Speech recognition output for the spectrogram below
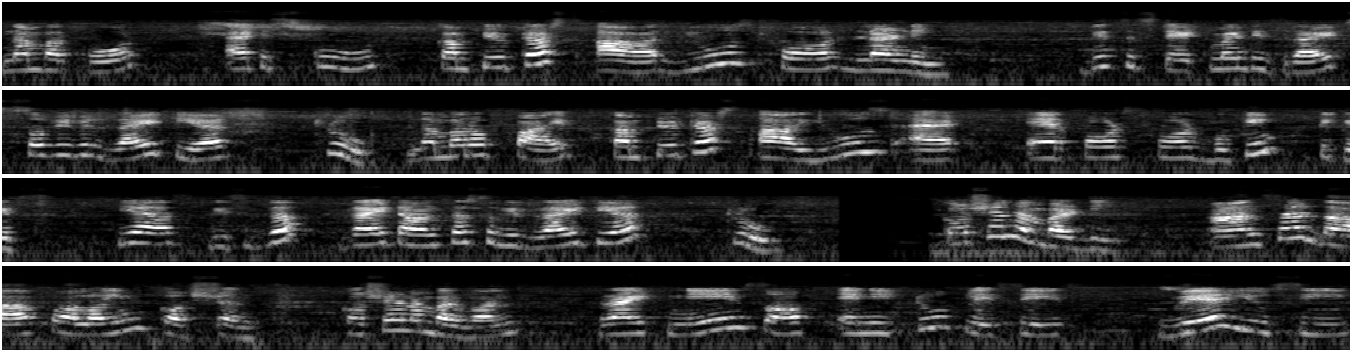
Number 4. At school, computers are used for learning. This statement is right. So we will write here true. Number of 5. Computers are used at airports for booking tickets. Yes, this is the right answer. So we will write here true. Question number D. Answer the following questions. Question number 1. Write names of any two places where you see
